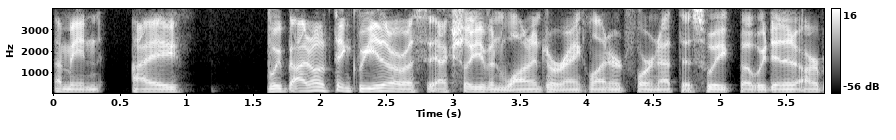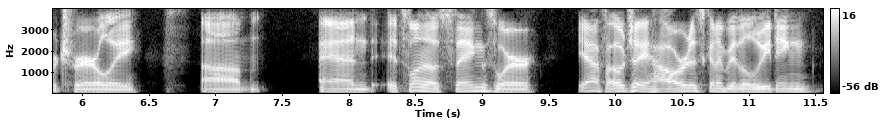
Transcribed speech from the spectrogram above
I mean I we I don't think we either of us actually even wanted to rank Leonard Fournette this week, but we did it arbitrarily. Um, and it's one of those things where yeah, if OJ Howard is going to be the leading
